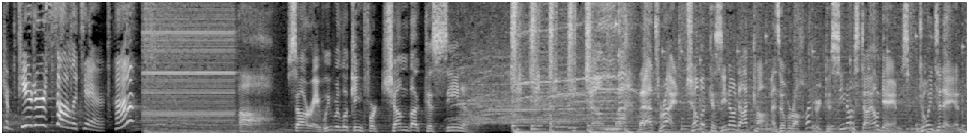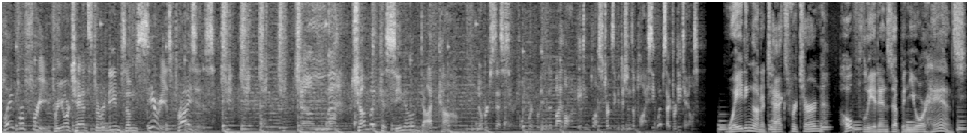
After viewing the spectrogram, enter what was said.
Computer solitaire, huh? Ah, sorry, we were looking for Chumba Casino. That's right. ChumbaCasino.com has over 100 casino style games. Join today and play for free for your chance to redeem some serious prizes. ChumbaCasino.com. No purchase necessary. Void where prohibited by law. 18 plus terms and conditions apply. See website for details. Waiting on a tax return? Hopefully, it ends up in your hands.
